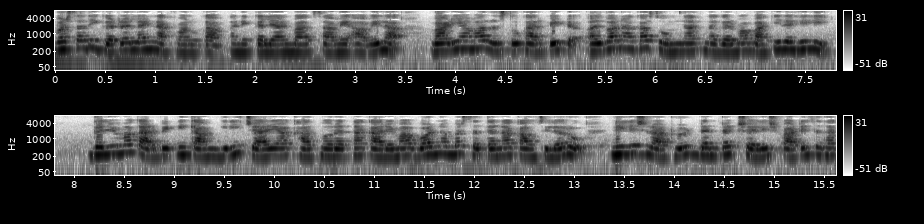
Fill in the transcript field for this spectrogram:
વરસાદી ગટર લાઇન નાખવાનું કામ અને કલ્યાણબાગ સામે આવેલા વાડિયામાં રસ્તો કાર્પેટ, અલવાનાકા સોમનાથ નગરમાં બાકી રહેલી ગલીઓમાં કાર્પેટની કામગીરી ચારે આ ખાતમુહૂર્તના કાર્યમાં વોર્ડ નંબર સત્તરના કાઉન્સિલરો નિલેશ રાઠોડ દંડક શૈલેષ પાટીલ તથા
